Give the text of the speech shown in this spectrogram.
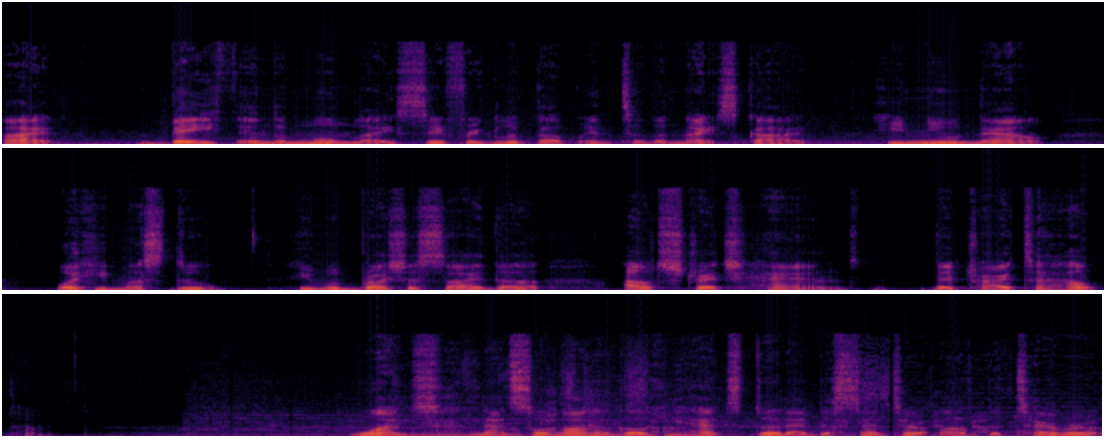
Alright. Bathed in the moonlight, Siegfried looked up into the night sky. He knew now what he must do. He would brush aside the outstretched hands that tried to help him. Once, not so long ago, he had stood at the center of the terror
